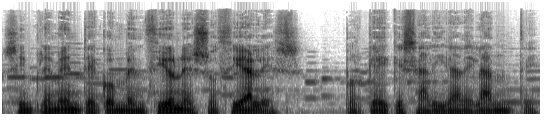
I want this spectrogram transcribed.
simplemente convenciones sociales, porque hay que salir adelante.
